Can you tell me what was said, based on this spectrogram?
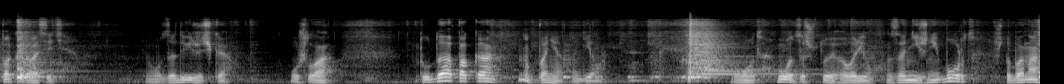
покрасить. Вот задвижечка ушла туда пока. Ну, понятное дело. Вот, вот за что я говорил, за нижний борт, чтобы она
